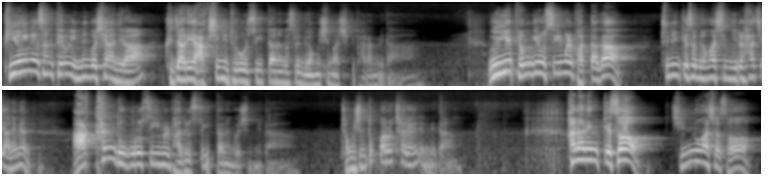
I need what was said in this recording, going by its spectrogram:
비어 있는 상태로 있는 것이 아니라 그 자리에 악신이 들어올 수 있다는 것을 명심하시기 바랍니다. 의의 병기로 쓰임을 받다가 주님께서 명하신 일을 하지 않으면 악한 도구로 쓰임을 받을 수도 있다는 것입니다. 정신 똑바로 차려야 됩니다. 하나님께서 진노하셔서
